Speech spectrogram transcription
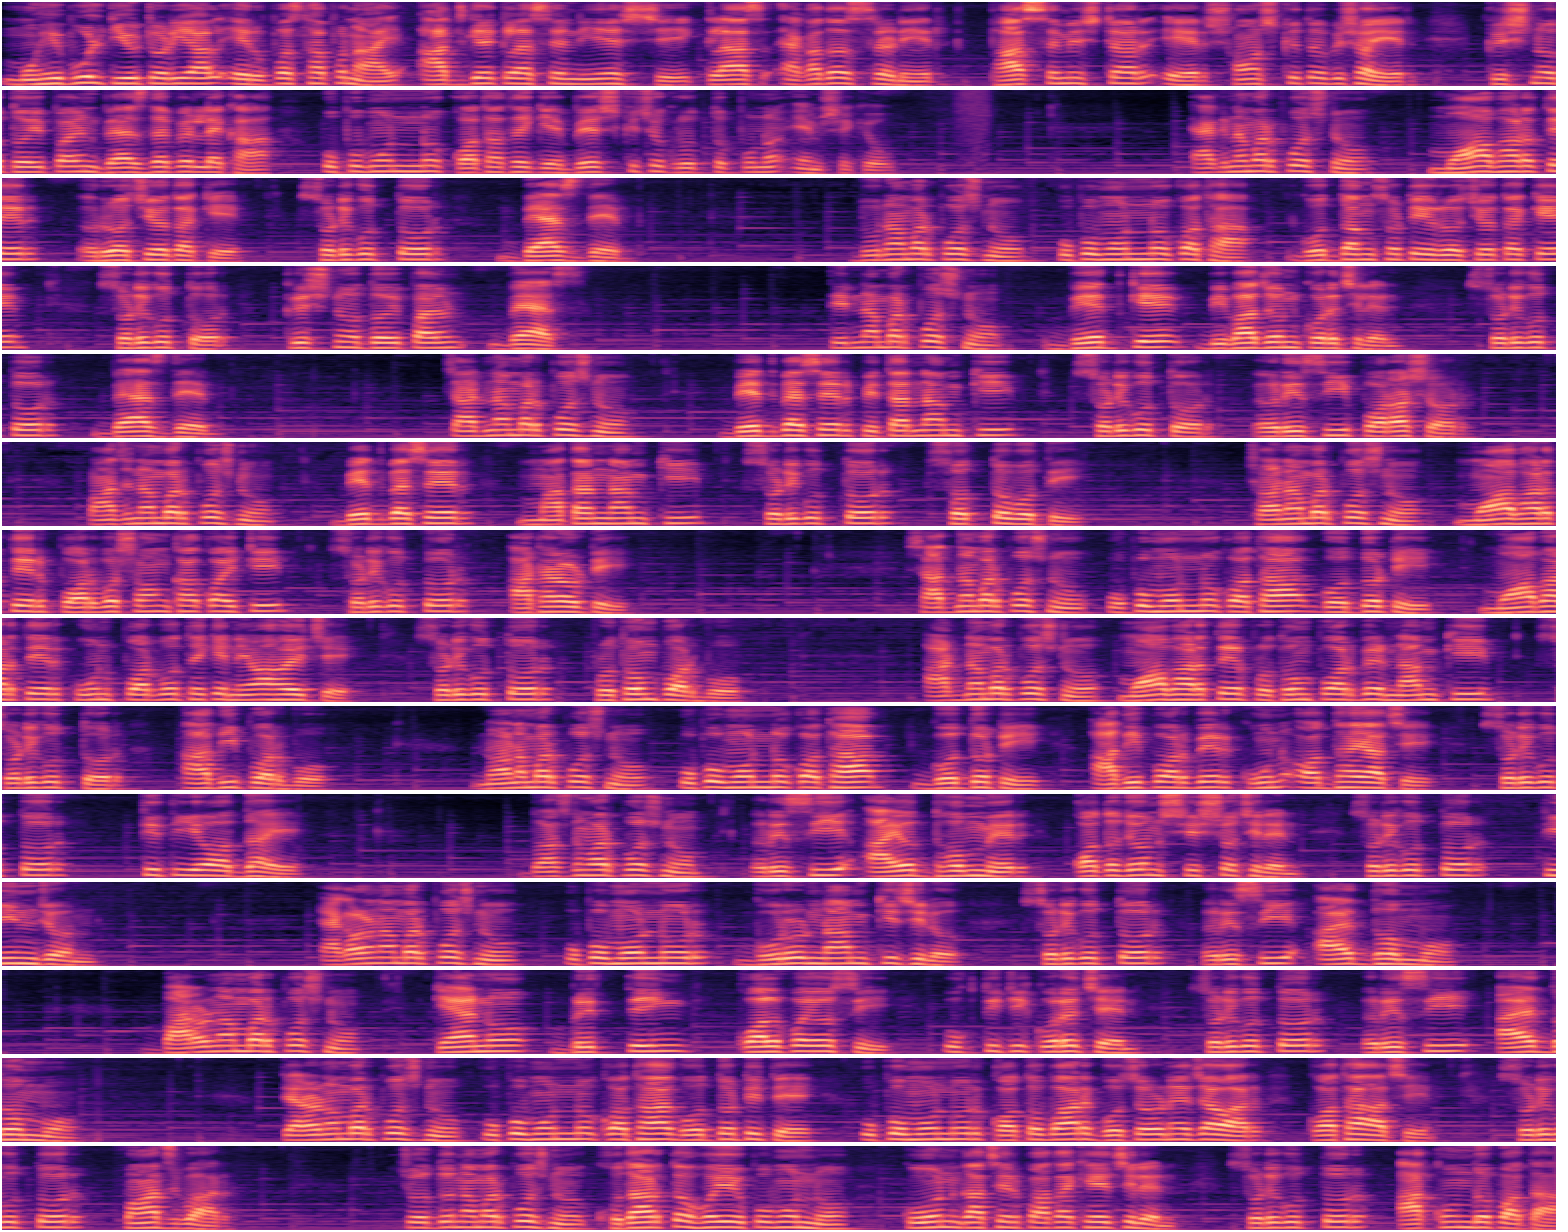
Mohibul tutorial এর উপস্থাপনায় আজকের ক্লাসে নিয়ে এসেছি ক্লাস একাদশ শ্রেণির ফার্স্ট সেমিস্টার এর সংস্কৃত বিষয়ের কৃষ্ণ দৈপায়ন ব্যাসদেবের লেখা উপমন্য কথা থেকে বেশ কিছু গুরুত্বপূর্ণ এমসিকিউ। এক নম্বর প্রশ্ন, মহাভারতের রচয়িতাকে সঠিক উত্তর, ব্যাসদেব। দু নম্বর প্রশ্ন, উপমন্য কথা গদ্যাংশটির রচয়িতাকে সঠিক উত্তর, কৃষ্ণ দৈপায়ন ব্যাস। তিন নম্বর প্রশ্ন, বেদকে বিভাজন করেছিলেন। সঠিক উত্তর, ব্যাসদেব। চার নম্বর প্রশ্ন, বেদব্যাসের পিতার নাম কি? সঠিক উত্তর, ঋষি পরাশর। পাঁচ নম্বর প্রশ্ন, বেদব্যাসের মাতার নাম কি? সঠিক উত্তর, সত্যবতী। ছ নম্বর প্রশ্ন, মহাভারতের পর্ব সংখ্যা কয়টি? সঠিক উত্তর, আঠারোটি। সাত নম্বর প্রশ্ন, উপমন্য কথা গদ্যটি মহাভারতের কোন পর্ব থেকে নেওয়া হয়েছে? সঠিক উত্তর প্রথম পর্ব। আট নম্বর প্রশ্ন, মহাভারতের প্রথম পর্বের নাম কি? সঠিক উত্তর, আদি পর্ব। ন নম্বর প্রশ্ন, উপমন্য কথা গদ্যটি আদি পর্বের কোন অধ্যায় আছে? সঠিক উত্তর, তৃতীয় অধ্যায়ে। দশ নম্বর প্রশ্ন, ঋষি আয়োধ্যম্যের কতজন শিষ্য ছিলেন? সঠিক উত্তর, তিনজন। এগারো নম্বর প্রশ্ন, উপমন্যুর গুরুর নাম কী ছিল? সঠিক উত্তর, ঋষি আয়োধ্যম্য। বারো নম্বর প্রশ্ন, কেন বৃত্তিং কল্পয়সী উক্তিটি করেছেন সঠিক উত্তর ঋষি আয়ধম্য তেরো নম্বর প্রশ্ন, উপমন্য কথা গদ্যটিতে উপমন্যুর কতবার গোচরণে যাওয়ার কথা আছে? সঠিক উত্তর পাঁচবার। চোদ্দ নম্বর প্রশ্ন, ক্ষুধার্ত হয়ে উপমন্য কোন গাছের পাতা খেয়েছিলেন? সঠিক উত্তর আকন্দ পাতা।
